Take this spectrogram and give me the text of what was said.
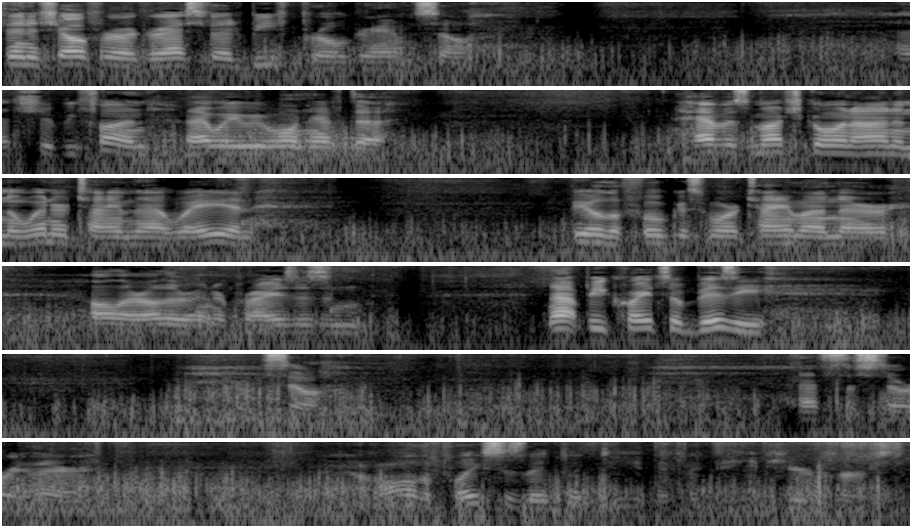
finish out for our grass-fed beef program so that should be fun. That way we won't have to have as much going on in the wintertime that way and be able to focus more time on our all our other enterprises and not be quite so busy. So that's the story there. Of all the places they picked to eat, they picked to eat here first.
